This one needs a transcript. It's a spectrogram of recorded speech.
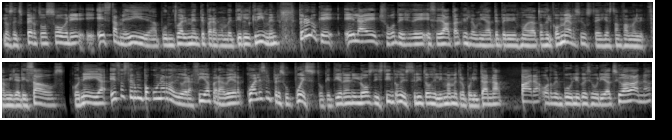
los expertos sobre esta medida puntualmente para combatir el crimen, pero lo que él ha hecho desde ese data, que es la unidad de periodismo de datos del comercio, ustedes ya están familiarizados familiarizados con ella, es hacer un poco una radiografía para ver cuál es el presupuesto que tienen los distintos distritos de Lima Metropolitana para orden público y seguridad ciudadana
